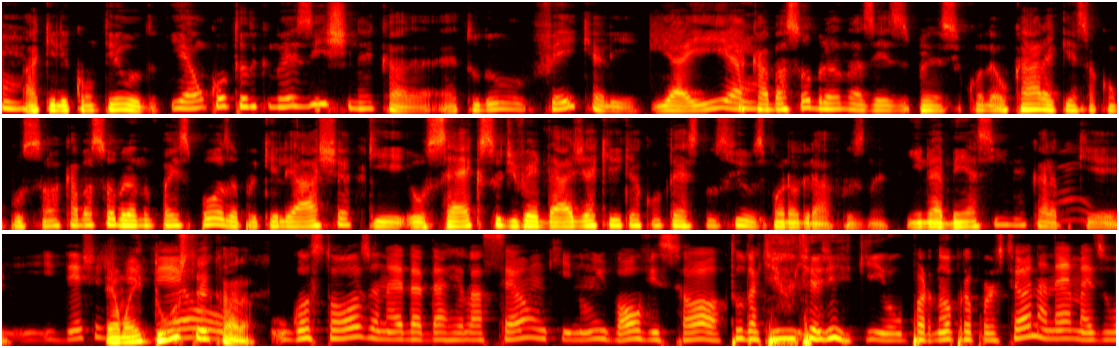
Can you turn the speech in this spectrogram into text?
É. aquele conteúdo. E é um conteúdo que não existe, né, cara? É tudo fake ali. E aí É. acaba sobrando, às vezes, por exemplo, quando é o cara que tem essa compulsão, acaba sobrando pra esposa, porque ele acha que o sexo de verdade é aquilo que acontece nos filmes pornográficos, né? E não é bem assim, né, cara? Porque e, e deixa de é uma indústria, o, cara. o gostoso, né, da, da relação, que não envolve só tudo aquilo que, gente, que o pornô proporciona, né, mas o,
